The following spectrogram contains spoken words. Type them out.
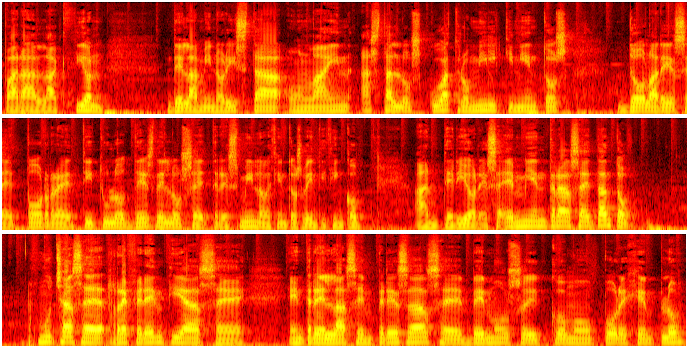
para la acción de la minorista online hasta los 4.500 dólares eh, por eh, título desde los 3.925 eh, anteriores. Mientras tanto, muchas referencias entre las empresas vemos como, por ejemplo,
